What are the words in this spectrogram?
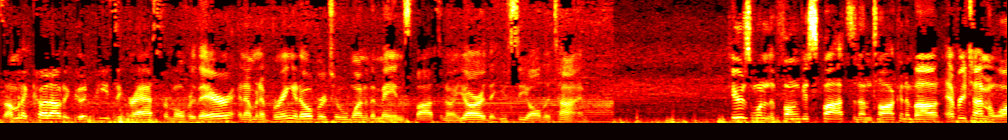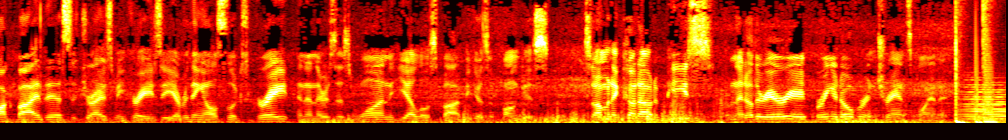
So I'm gonna cut out a good piece of grass from over there and I'm gonna bring it over to one of the main spots in our yard that you see all the time. Here's one of the fungus spots that I'm talking about. Every time I walk by this, it drives me crazy. Everything else looks great. And then there's this one yellow spot because of fungus. So I'm gonna cut out a piece from that other area, bring it over and transplant it.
